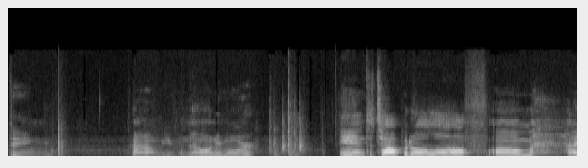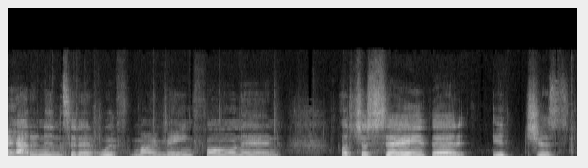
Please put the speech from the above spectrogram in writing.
thing. I don't even know anymore. And to top it all off, um, I had an incident with my main phone, and let's just say that it just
